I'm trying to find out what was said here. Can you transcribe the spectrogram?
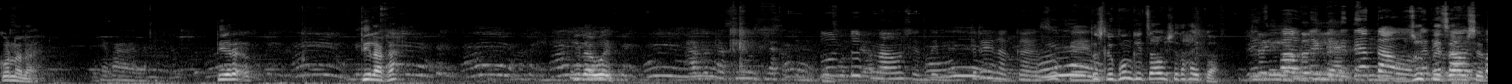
कोणाला? तिला तिला का? तिला वय? दोन टूप ना औषध दिले तरीला काय झोप यायला. तसली गुंगीचं औषध आहे का. झोपेचं औषध.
